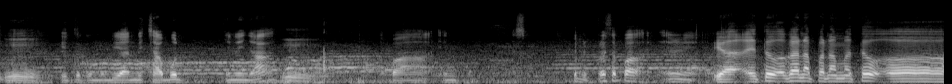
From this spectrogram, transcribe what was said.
Hmm. itu kemudian dicabut ininya Hmm. apa in, Perpres apa ini Ya itu kan apa nama itu eh,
